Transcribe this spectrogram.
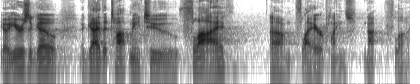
You know, years ago, a guy that taught me to fly, um, fly airplanes, not fly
